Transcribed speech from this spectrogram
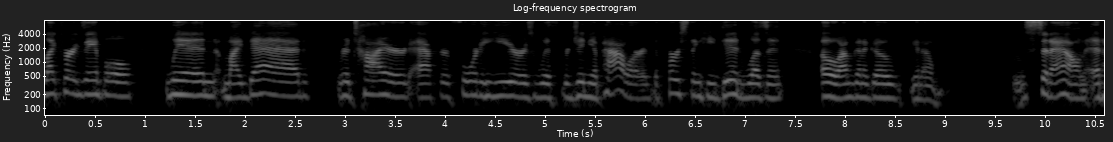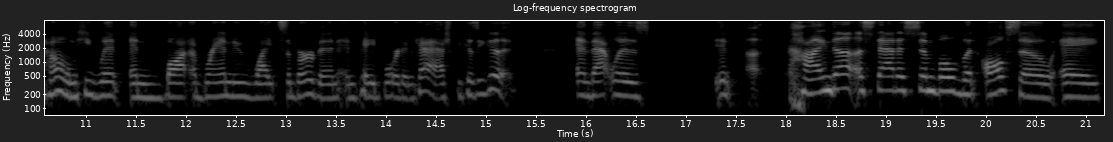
like for example, when my dad retired after 40 years with Virginia Power, the first thing he did wasn't, oh, I'm going to go, you know, sit down at home. He went and bought a brand new white Suburban and paid for it in cash because he could. And that was in uh, kind of a status symbol, but also a,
